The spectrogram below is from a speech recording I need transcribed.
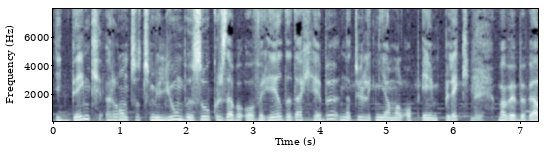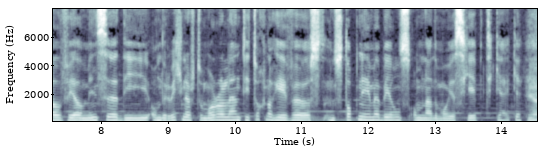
ik denk rond het miljoen bezoekers dat we over heel de dag hebben. Natuurlijk niet allemaal op één plek. Nee. Maar we hebben wel veel mensen die onderweg naar Tomorrowland... die toch nog even een stop nemen bij ons om naar de mooie schepen te kijken. Ja.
